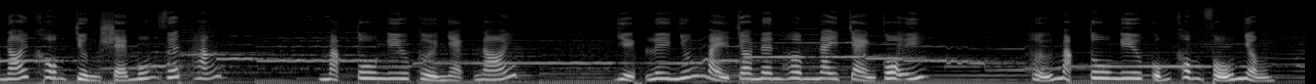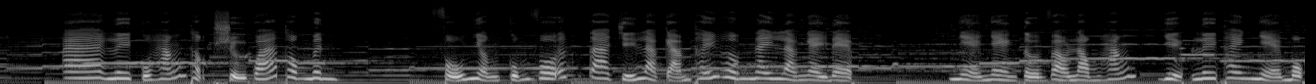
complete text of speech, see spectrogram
Nói không chừng sẽ muốn giết hắn. Mặt tu nghiêu cười nhạt nói. Diệp Ly nhớ mày cho nên hôm nay chàng cố ý. Hử mặt tu nghiêu cũng không phủ nhận. A ly của hắn thật sự quá thông minh. Phủ nhận cũng vô ích, ta chỉ là cảm thấy hôm nay là ngày đẹp. Nhẹ nhàng tựa vào lòng hắn. Diệp Ly than nhẹ một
